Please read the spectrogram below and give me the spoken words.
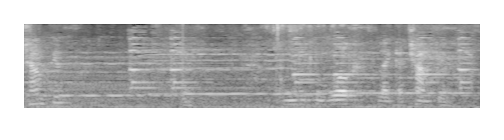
champion. You need to work like a champion.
